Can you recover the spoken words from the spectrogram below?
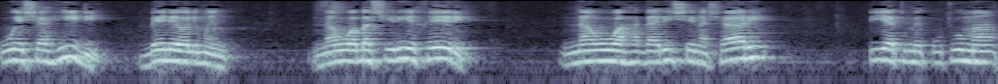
وشهيدي بيلي ولمين نو بشري خيري نو هذريش نشاري pia tumekutuma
